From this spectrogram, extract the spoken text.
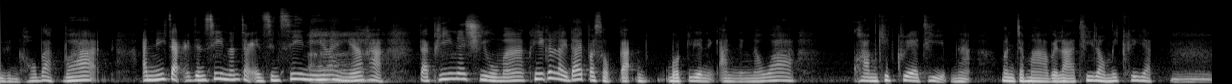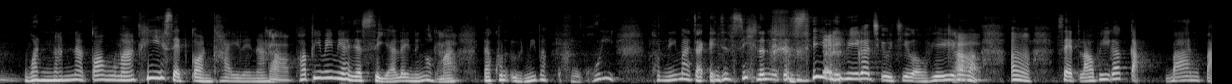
อื่นเขาแบบว่า อันนี้จากเอเจนซี่นั้นจากเอเจนซี่นี้อะไรอย่างเงี้ยค่ะ แต่พี่เนี่ยชิลมากพี่ก็เลยได้ประสบการณ์บทเรียนอีกอันหนึ่งนะว่าความคิดครีเอทีฟเนี่ยมันจะมาเวลาที่เราไม่เครียดอืมวันนั้นน่ะกล้องรู้มาพี่เสร็จก่อนใครเลยนะครับเพราะพี่ไม่มีอะไรจะเสียเลยนึกออกไหมครับแต่คนอื่นนี่แบบโอ้โหยคนนี้มาจากเอเจนซี่นั้นเอเจนซี่นี่พี่ก็ชิวๆของพี่ครัก็บแบบเออเสร็จแล้วพี่ก็กลับ บ้านไป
